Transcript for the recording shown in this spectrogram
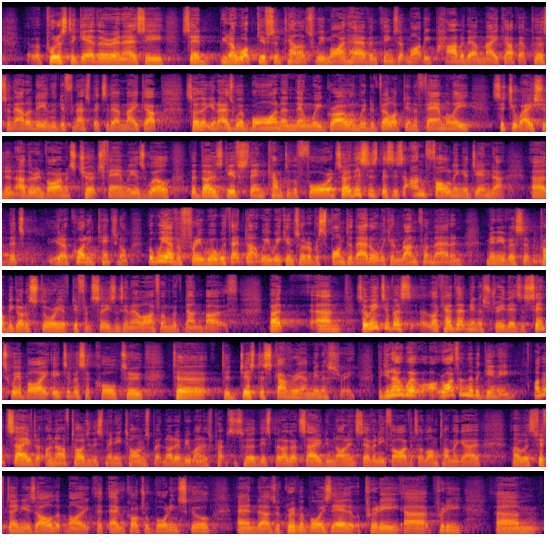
put us together and as he said, you know, what gifts and talents we might have and things that might be part of our makeup, our personality and the different aspects of our makeup, so that, you know, as we're born and then we grow and we're developed in a family situation and other environments, church family as well, that those gifts then come to the fore. And so this is, there's this unfolding agenda uh, that's you know, quite intentional. But we have a free will with that, don't we? We can sort of respond to that or we can run from that. And many of us have probably got a story of different seasons in our life when we've done both. But um, so each of us like have that ministry. There's a sense whereby each of us are called to, to, to just discover our ministry. But you know, right from the beginning, I got saved. I know I've told you this many times, but not everyone has perhaps has heard this. But I got saved in 1975. It's a long time ago. I was 15 years old at my at agricultural boarding school, and uh, there was a group of boys there that were pretty, uh, pretty. Um,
